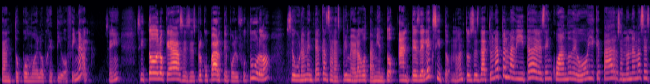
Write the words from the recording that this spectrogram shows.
tanto como del objetivo final, ¿sí? Si todo lo que haces es preocuparte por el futuro, seguramente alcanzarás primero el agotamiento antes del éxito, ¿no? Entonces, date una palmadita de vez en cuando de, oye, qué padre, o sea, no nada más es,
